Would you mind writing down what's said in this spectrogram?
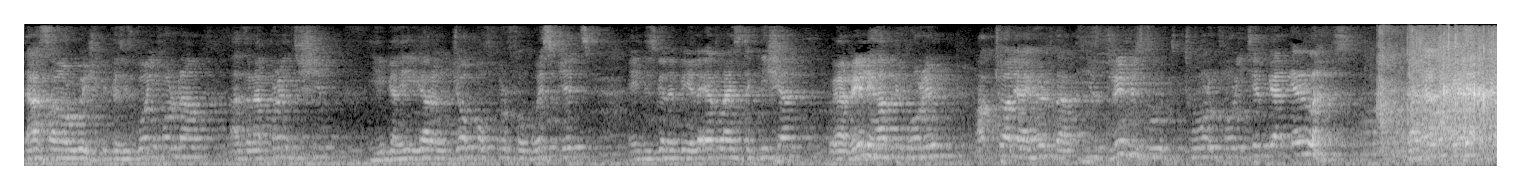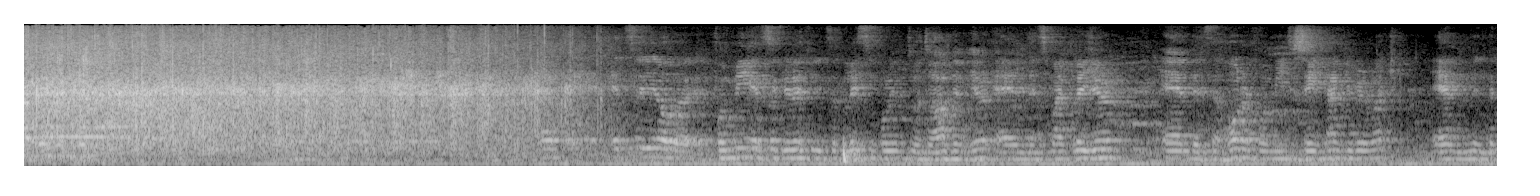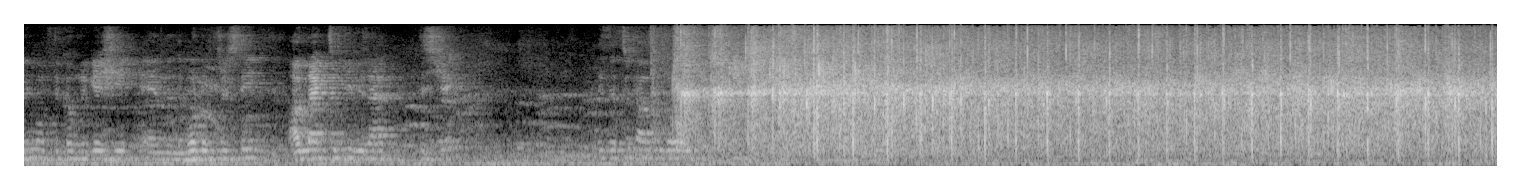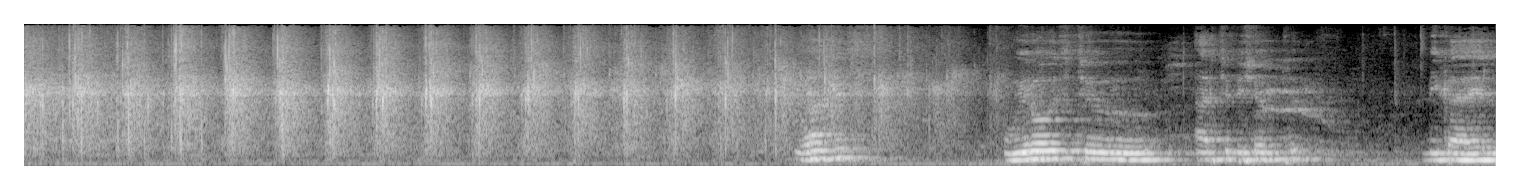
That's our wish because he's going for now as an apprenticeship. He got, he got a job offer from WestJet and he's going to be an airlines technician. We are really happy for him. Actually, I heard that his dream is to, to work for Ethiopian Airlines. And it's you know for me it's a great it's a blessing for him to, to have him here and it's my pleasure and it's an honor for me to say thank you very much and in the name of the congregation and the board of trustees I would like to give you that this check. It's a two thousand dollars we wrote to Archbishop Micael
